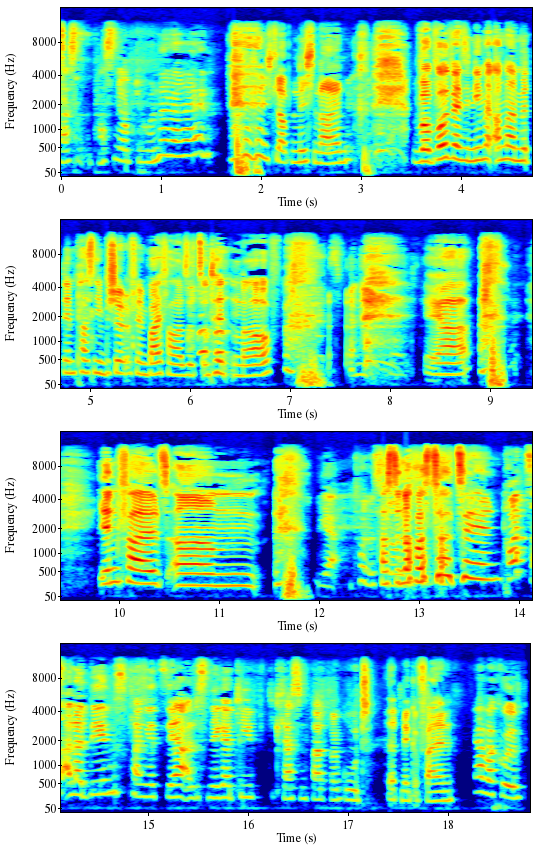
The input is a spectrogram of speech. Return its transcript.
Passen, passen überhaupt die Hunde da rein? ich glaube nicht, nein. Obwohl, wenn sie niemand anderen mitnehmen, passen die bestimmt auf den Beifahrersitz und hinten drauf. Ja. Jedenfalls, ähm, Ja, tolles hast du noch was zu erzählen? Trotz alledem, es klang jetzt sehr alles negativ. Die Klassenfahrt war gut. Hat mir gefallen. Ja, war cool.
